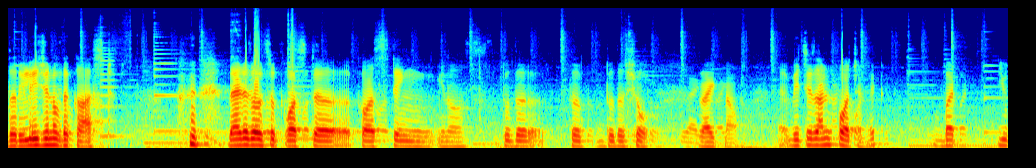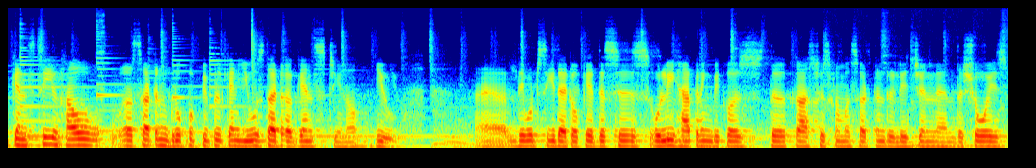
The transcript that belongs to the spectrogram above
the religion of the caste. that is also cost uh, costing you know to the, the to the show Right. right now, which is unfortunate. But you can see how a certain group of people can use that against you know you. Uh, they would see that okay, this is only happening because the cast is from a certain religion and the show is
